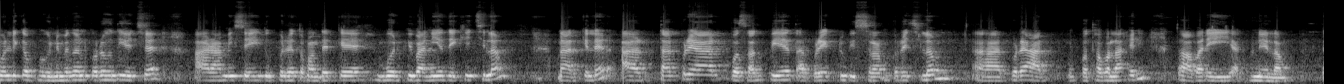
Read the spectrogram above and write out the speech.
মল্লিকা ভোগ নিবেদন করেও দিয়েছে আর আমি সেই দুপুরে তোমাদেরকে বরফি বানিয়ে দেখিয়েছিলাম নারকেলের। আর তারপরে আর প্রসাদ পেয়ে তারপরে একটু বিশ্রাম করেছিলাম, তারপরে আর কথা বলা হয়নি, তো আবার এই এখন এলাম। তো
